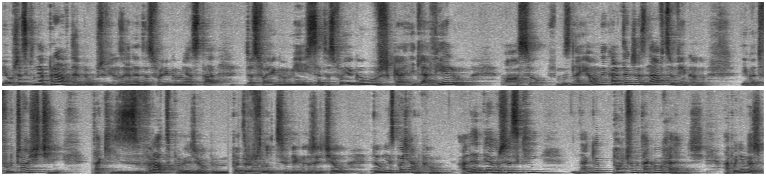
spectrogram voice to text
Białoszewski naprawdę był przywiązany do swojego miasta, do swojego miejsca, do swojego łóżka i dla wielu osób, mu znajomych, ale także znawców jego, jego twórczości, taki zwrot, powiedziałbym, podróżniczy w jego życiu, był niespodzianką. Ale Białoszewski nagle poczuł taką chęć. A ponieważ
